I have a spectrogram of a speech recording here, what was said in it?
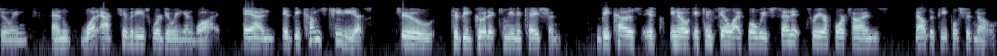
doing and what activities we're doing and why. And it becomes tedious to, to be good at communication because it, you know, it can feel like, well, we've said it three or four times. Now the people should know.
